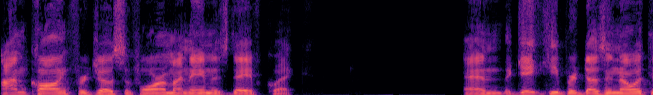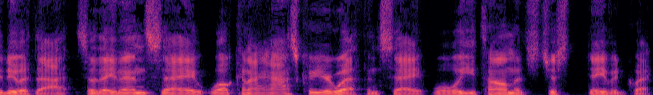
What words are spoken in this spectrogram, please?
i'm calling for joseph warren. My name is dave quick. And the gatekeeper doesn't know what to do with that. So they then say well can i ask who you're with? and say well will you tell him it's just david quick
